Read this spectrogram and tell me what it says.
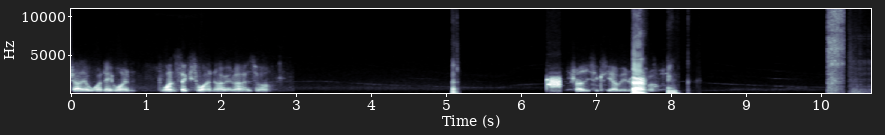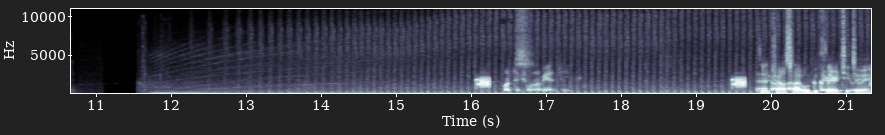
Charlie 181. 161, I mean, might as well. Uh, Charlie 60, I'll be in Sure. as well. One six one, I'll be on scene. Central side will be clear 228.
